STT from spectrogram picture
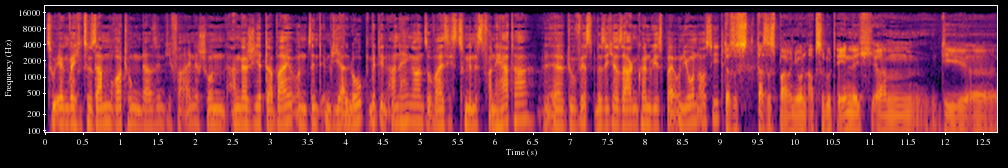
zu irgendwelchen Zusammenrottungen. Da sind die Vereine schon engagiert dabei und sind im Dialog mit den Anhängern. So weiß ich es zumindest von Hertha. Äh, du wirst mir sicher sagen können, wie es bei Union aussieht. Das ist, das ist bei Union absolut ähnlich. Ähm, die äh,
